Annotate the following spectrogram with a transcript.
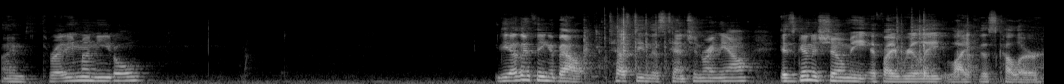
I'm threading my needle. The other thing about testing this tension right now is going to show me if I really like this color,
